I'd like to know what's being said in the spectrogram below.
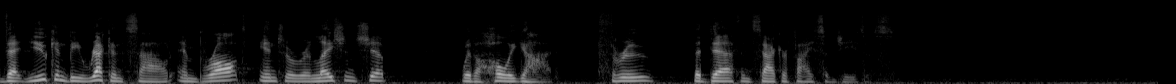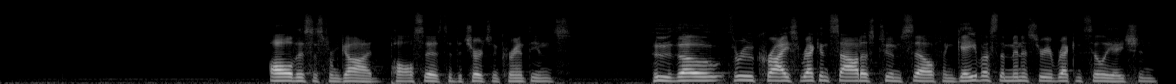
That you can be reconciled and brought into a relationship with a holy God through the death and sacrifice of Jesus. All this is from God, Paul says to the church in Corinthians, who, though through Christ reconciled us to himself and gave us the ministry of reconciliation.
